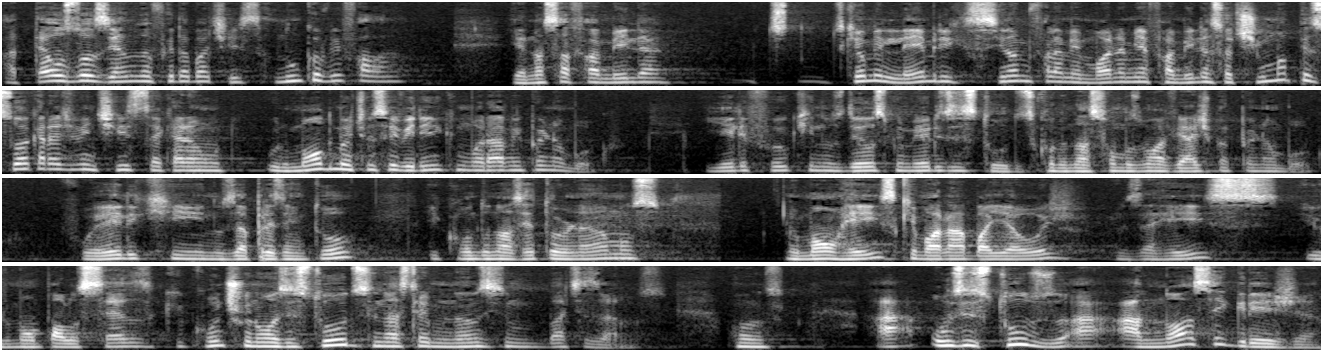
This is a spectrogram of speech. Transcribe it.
Até os 12 anos eu fui da Batista, nunca ouvi falar. E a nossa família, que eu me lembre, se não me falar a memória, a minha família só tinha uma pessoa que era adventista, que era um, o irmão do meu tio Severino, que morava em Pernambuco. E ele foi o que nos deu os primeiros estudos, quando nós fomos uma viagem para Pernambuco. Foi ele que nos apresentou, e quando nós retornamos, o irmão Reis, que mora na Bahia hoje, José Reis, e o irmão Paulo César, que continuam os estudos e nós terminamos e nos batizamos. os estudos, a, a nossa igreja,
